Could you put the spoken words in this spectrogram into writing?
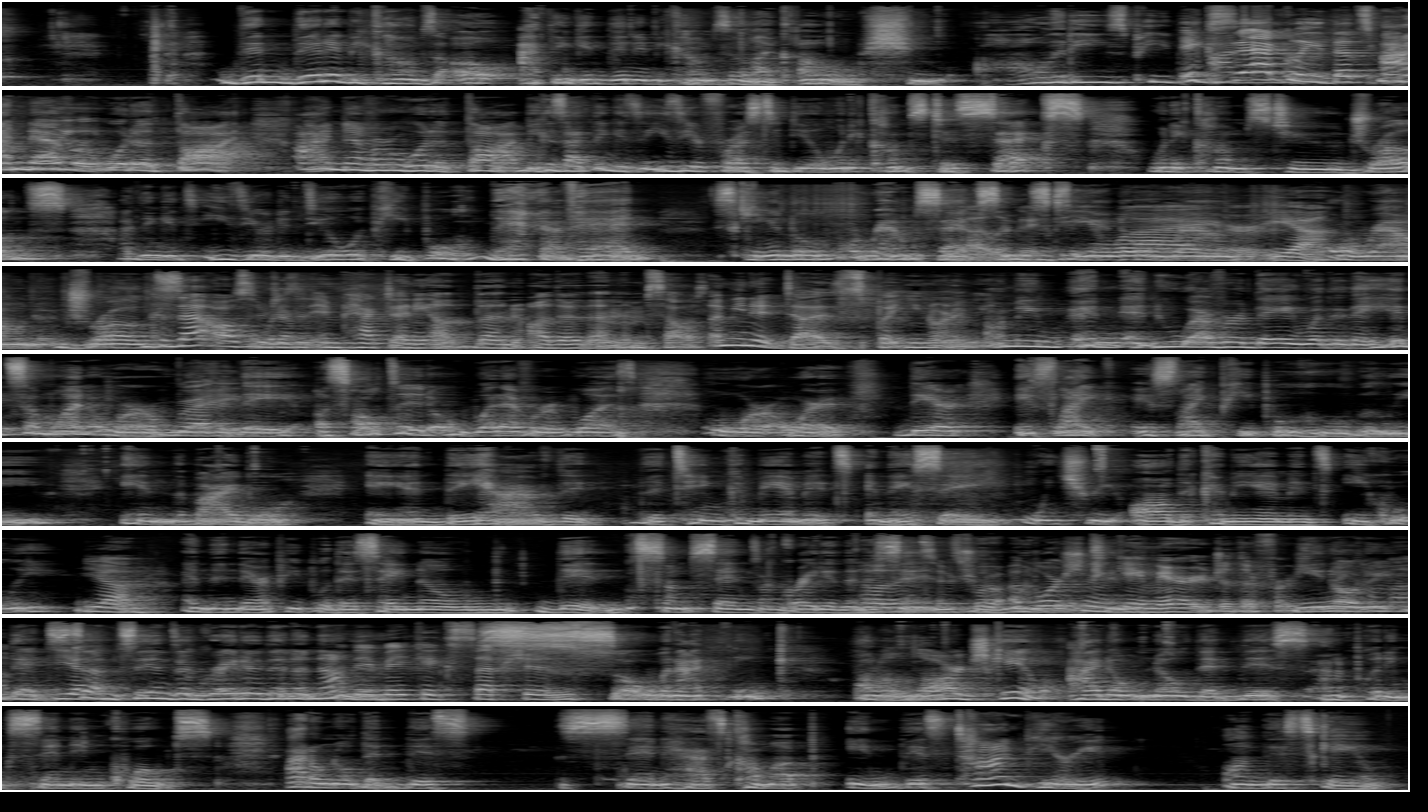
then then it becomes oh I think and then it becomes like oh shoot all of these people Exactly, never- that's my I never would have thought I never would have thought because I think it's easier for us to deal when it comes to sex when it comes to drugs I think it's easier to deal with people that have had scandal around sex like and scandal around or- yeah. around drugs Because that also doesn't impact any other than other than themselves. I mean, it does, but you know what I mean. I mean, and, and whoever they, whether they hit someone or whether Right. they assaulted or whatever it was, or or they're, it's like it's like people who believe in the Bible and they have the the Ten Commandments and they say we treat all the commandments equally. Yeah. And then there are people that say no, that some sins are greater than Oh, the that's sins. so true. Abortion and sin- gay marriage are the first. You know that come up. that yeah. some sins are greater than another. they make exceptions. So when I think on a large scale, I don't know that this, I'm putting sin in quotes, I don't know that this sin has come up in this time period on this scale.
